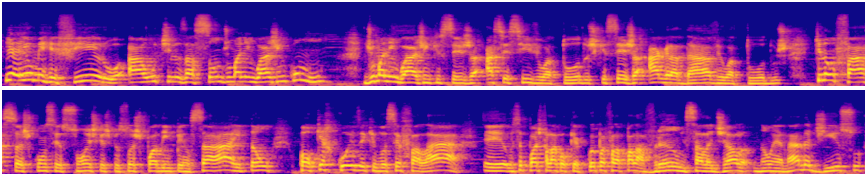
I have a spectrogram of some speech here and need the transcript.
E aí eu me refiro à utilização de uma linguagem comum, de uma linguagem que seja acessível a todos, que seja agradável a todos, que não faça as concessões que as pessoas podem pensar, ah, então qualquer coisa que você falar, eh, você pode falar qualquer coisa, pode falar palavrão em sala de aula. Não é nada disso.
